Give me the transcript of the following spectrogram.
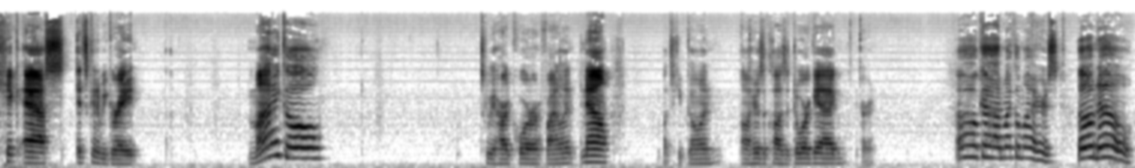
kick ass. It's gonna be great. Michael. It's gonna be hardcore, violent. Now, let's keep going. Oh, here's a closet door gag, or oh god, Michael Myers. Oh no,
